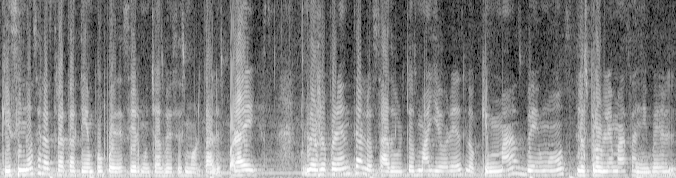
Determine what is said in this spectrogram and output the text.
que si no se las trata a tiempo puede ser muchas veces mortales para ellos. Lo referente a los adultos mayores, lo que más vemos, los problemas a nivel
